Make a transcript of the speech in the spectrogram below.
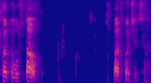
Что-то устал. Спать хочется.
